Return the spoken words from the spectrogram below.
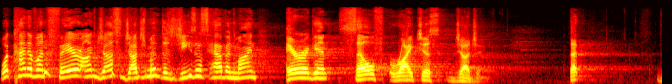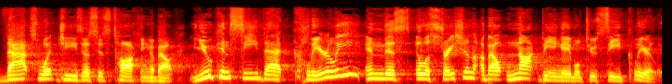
What kind of unfair, unjust judgment does Jesus have in mind? Arrogant, self righteous judging. That, that's what Jesus is talking about. You can see that clearly in this illustration about not being able to see clearly.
